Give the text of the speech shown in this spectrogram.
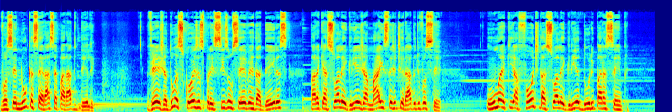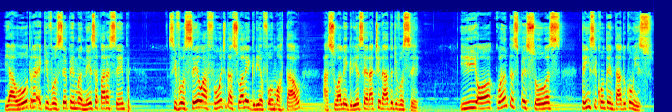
você nunca será separado dele. Veja, duas coisas precisam ser verdadeiras para que a sua alegria jamais seja tirada de você. Uma é que a fonte da sua alegria dure para sempre, e a outra é que você permaneça para sempre. Se você ou a fonte da sua alegria for mortal, a sua alegria será tirada de você. E ó, quantas pessoas têm se contentado com isso.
